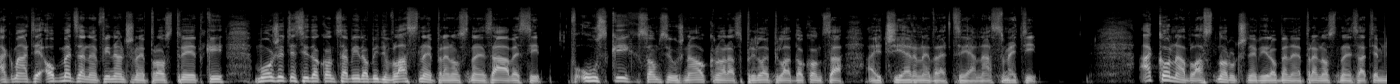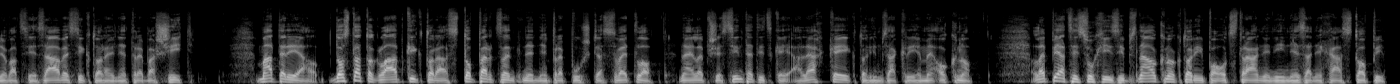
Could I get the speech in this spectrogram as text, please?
Ak máte obmedzené finančné prostriedky, môžete si dokonca vyrobiť vlastné prenosné závesy. V úzkých som si už na okno raz prilepila dokonca aj čierne vrecia na smeti. Ako na vlastnoručne vyrobené prenosné zatemňovacie závesy, ktoré netreba šiť. Materiál. Dostatok látky, ktorá 100% neprepúšťa svetlo. Najlepšie syntetickej a ľahkej, ktorým zakrieme okno. Lepiaci suchý zips na okno, ktorý po odstránení nezanechá stopy.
